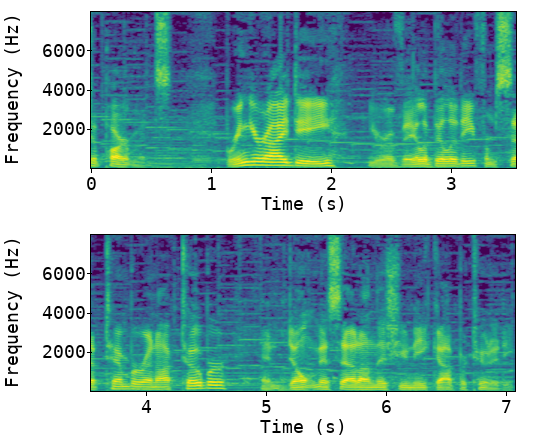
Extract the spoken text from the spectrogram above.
departments. Bring your ID, your availability from September and October, and don't miss out on this unique opportunity.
